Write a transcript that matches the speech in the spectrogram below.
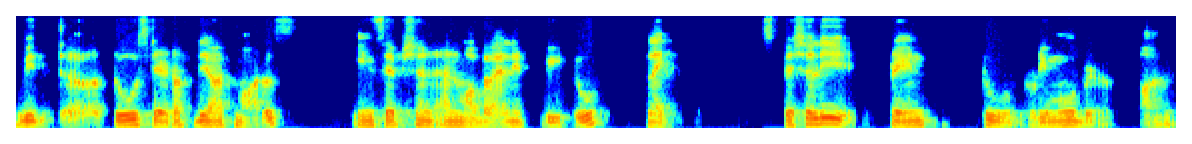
with uh, two state-of-the-art models, Inception and MobileNet V2, like specially trained to remove on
